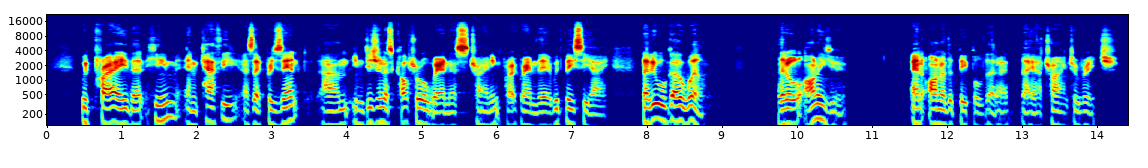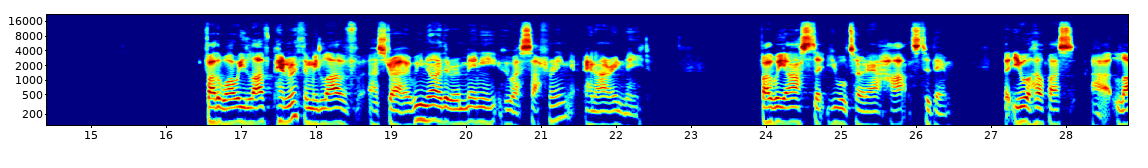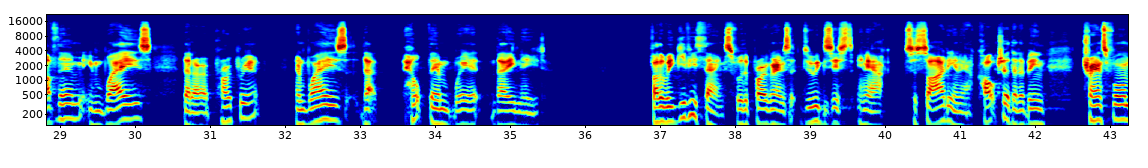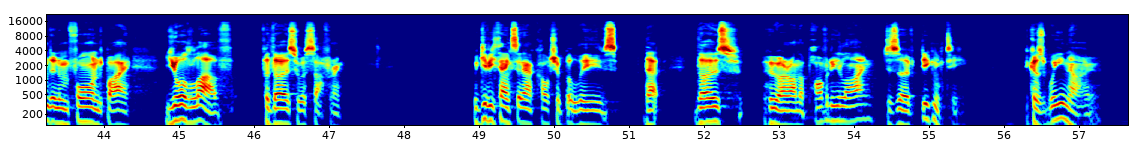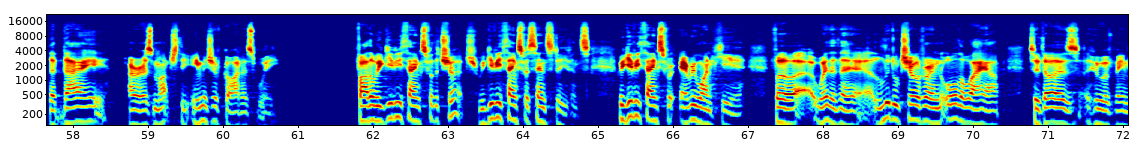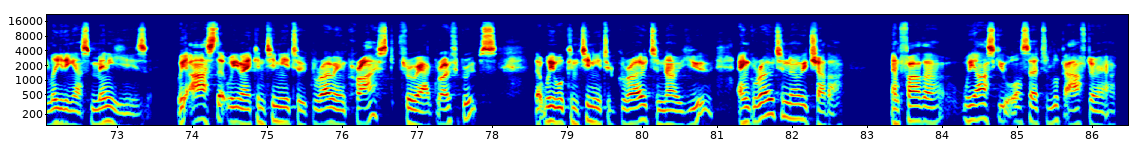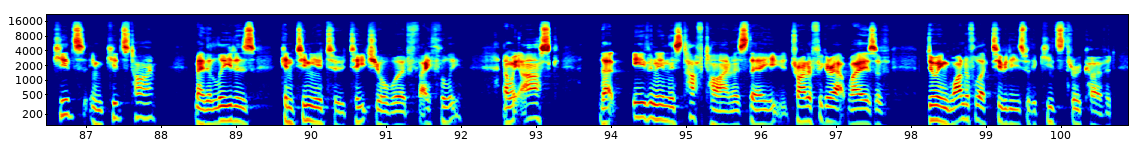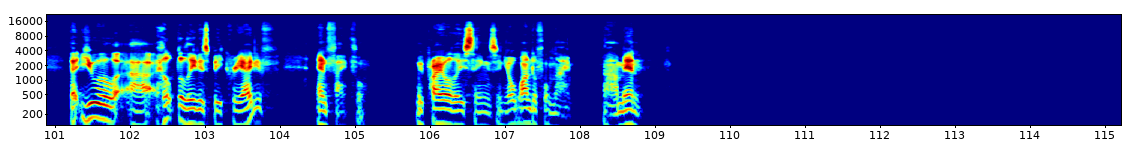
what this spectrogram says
We pray that him and Kathy, as they present um, Indigenous cultural awareness training program there with BCA, that it will go well, that it will honour you and honor the people that are, they are trying to reach. Father, while we love Penrith and we love Australia, we know there are many who are suffering and are in need. Father, we ask that you will turn our hearts to them, that you will help us uh, love them in ways that are appropriate and ways that help them where they need. Father, we give you thanks for the programs that do exist in our society and our culture that have been transformed and informed by your love for those who are suffering. We give you thanks that our culture believes that those who are on the poverty line deserve dignity because we know that they are as much the image of God as we. Father, we give you thanks for the church. We give you thanks for St. Stephen's. We give you thanks for everyone here, for uh, whether they're little children all the way up to those who have been leading us many years. We ask that we may continue to grow in Christ through our growth groups, that we will continue to grow to know you and grow to know each other. And Father, we ask you also to look after our kids in kids' time. May the leaders continue to teach your word faithfully. And we ask that even in this tough time, as they try to figure out ways of doing wonderful activities with the kids through COVID, that you will uh, help the leaders be creative and faithful. We pray all these things in your wonderful name. Amen.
